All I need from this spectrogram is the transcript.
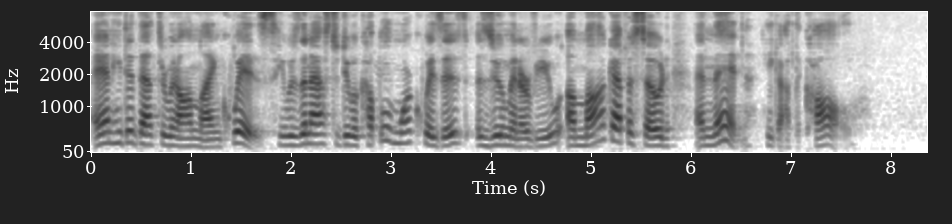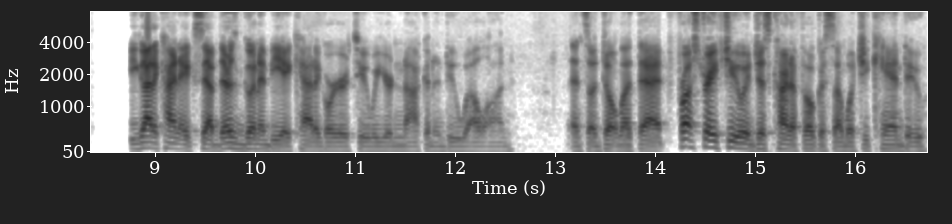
and he did that through an online quiz. He was then asked to do a couple of more quizzes, a Zoom interview, a mock episode, and then he got the call. You got to kind of accept there's going to be a category or two where you're not going to do well on. And so don't let that frustrate you and just kind of focus on what you can do.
